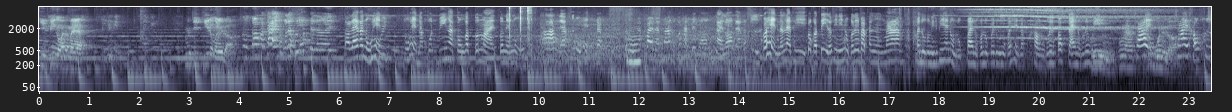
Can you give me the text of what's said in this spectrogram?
กรีดวิ่งออกมาทำไมอะเมื่อกี้กรีดออกมาเลยเหรอ หนูตกใจหนูก็เลยวิ่งไปเลย ตอนแรกก็หนูเห็นห นูเห็นนะคนวิ่งอะตรงกับต้นไม้ต้นเนี้ยหนูข้างล่างเนี้ยคือหนูเห็นแบบไปแบบมาหนูก็หันไปมองหลายรอบแล้วก็คือ ก็เห็นนั่นแหละพี่ปกติแล้วทีนี้หนูก็เลยแบบชะเงิงหน้ามาดูตรงนี้ที่พี่ให้หนูลุกไปหนูก็ลุกไปดูหนูก็เห็นแบบเขาหนูก็เลยตกใจหนูก็เลยวิ่งห้องน้ำใช่ข้างบนเลยเหรอใช่เขาคือ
